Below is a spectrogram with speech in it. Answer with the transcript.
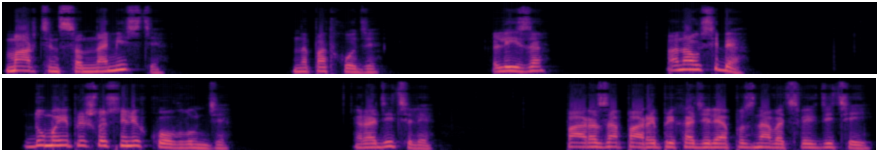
«Мартинсон на месте?» «На подходе». «Лиза?» «Она у себя». Думаю, ей пришлось нелегко в Лунде. Родители пара за парой приходили опознавать своих детей.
